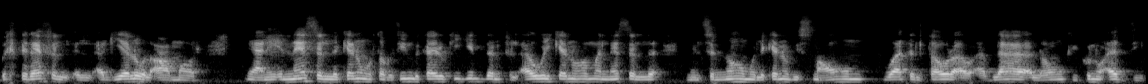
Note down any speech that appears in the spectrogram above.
باختلاف ال- الأجيال والأعمار. يعني الناس اللي كانوا مرتبطين بكايروكي جدا في الأول كانوا هم الناس اللي من سنهم واللي كانوا بيسمعوهم وقت الثورة أو قبلها اللي هم ممكن يكونوا قدي.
